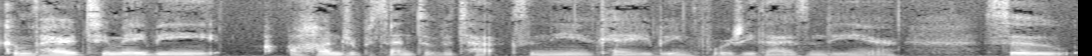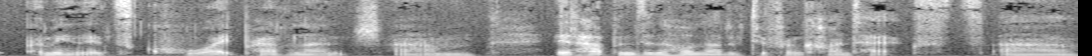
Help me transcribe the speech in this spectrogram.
Compared to maybe 100% of attacks in the UK being 40,000 a year. So, I mean, it's quite prevalent. Um, it happens in a whole lot of different contexts uh,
